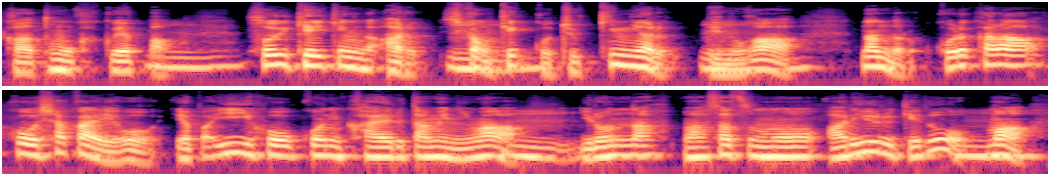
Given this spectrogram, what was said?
かともかくやっぱ、うんそういう経験がある。しかも結構直近にあるっていうのが、なんだろうこれからこう社会をやっぱいい方向に変えるためには、うん。いろんな摩擦もあり得るけど、うん。まあ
